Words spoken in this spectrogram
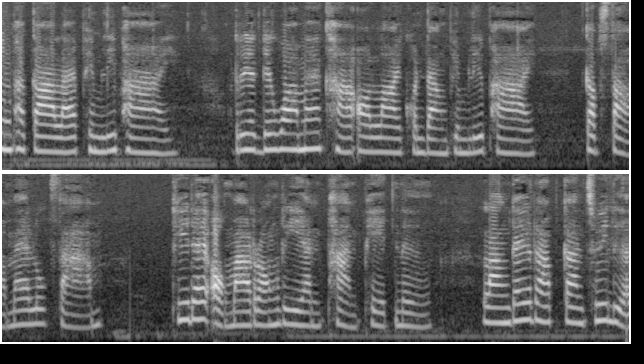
พิมพากาและพิมลิพาย เรียกได้ว่าแม่ค้าออนไลน์คนดังพิมลิพาย กับสาวแม่ลูกสามที่ได้ออกมาร้องเรียนผ่านเพจหนึ่งหลังได้รับการช่วยเหลือ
